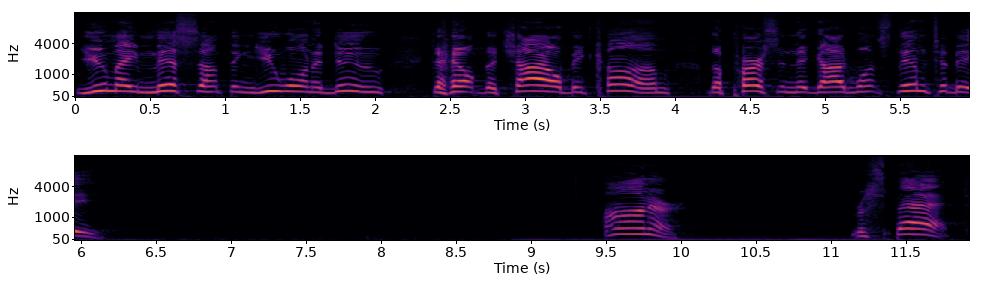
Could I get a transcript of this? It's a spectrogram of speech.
You may miss something you want to do to help the child become the person that God wants them to be. Honor, respect.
